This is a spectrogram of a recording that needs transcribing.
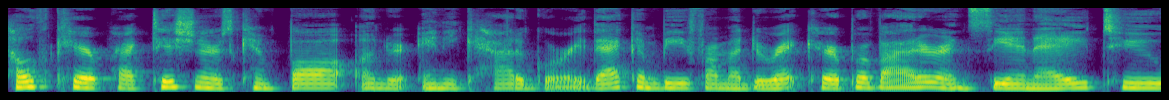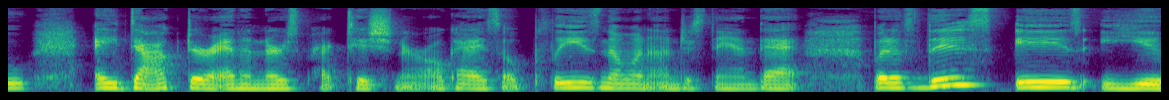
healthcare practitioners can fall under any category. That can be from a direct care provider and CNA to a doctor and a nurse practitioner. Okay. So please know and understand that. But if this is you,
